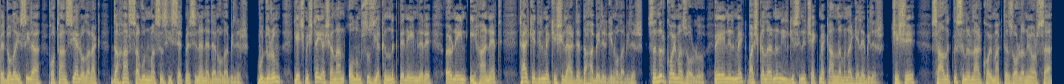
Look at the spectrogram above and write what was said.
ve dolayısıyla potansiyel olarak daha savunmasız hissetmesine neden olabilir. Bu durum, geçmişte yaşanan olumsuz yakınlık deneyimleri, örneğin ihanet, terk edilme kişilerde daha belirgin olabilir. Sınır koyma zorluğu, beğenilmek, başkalarının ilgisini çekmek anlamına gelebilir. Kişi, sağlıklı sınırlar koymakta zorlanıyorsa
